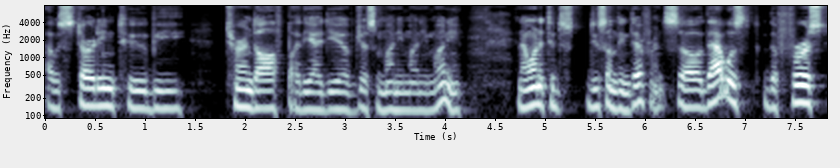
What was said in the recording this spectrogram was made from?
I was starting to be turned off by the idea of just money, money, money and I wanted to do something different. So that was the first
